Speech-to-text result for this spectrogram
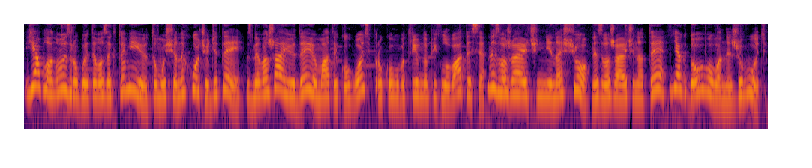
Я планую зробити вазектомію, тому що не хочу дітей. Зневажаю ідею мати когось, про кого потрібно піклуватися, незважаючи ні на що, незважаючи на те, як довго вони живуть.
